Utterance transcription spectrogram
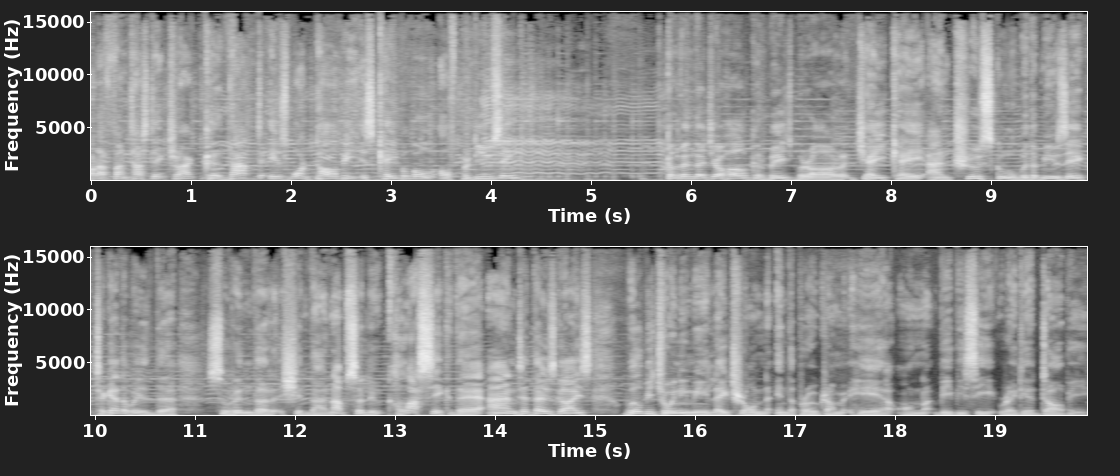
What a fantastic track. That is what Derby is capable of producing. Kalvinder Johal, Garbage Barar, JK, and Tru-Skool with the music together with uh, Surinder Shinda. An absolute classic there. And those guys will be joining me later on in the program here on BBC Radio Derby.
